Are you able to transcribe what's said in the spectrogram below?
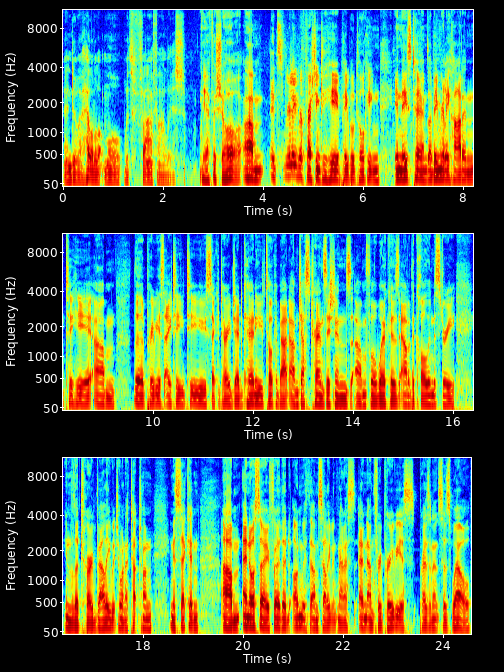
and do a hell of a lot more with far, far less. Yeah, for sure. Um, it's really refreshing to hear people talking in these terms. I've been really heartened to hear um, the previous ACTU Secretary Ged Kearney talk about um, just transitions um, for workers out of the coal industry in the Latrobe Valley, which I want to touch on in a second. Um, and also furthered on with um, Sally McManus and through previous presidents as well.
